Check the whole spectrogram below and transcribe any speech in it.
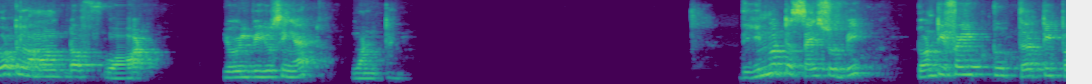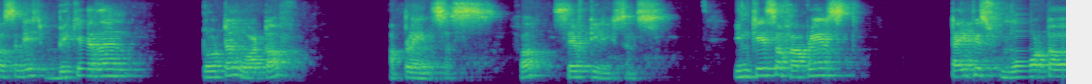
total amount of watt you will be using at one time. The inverter size should be 25 to 30 percentage bigger than total watt of appliances for safety reasons. In case of appliance type is motor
